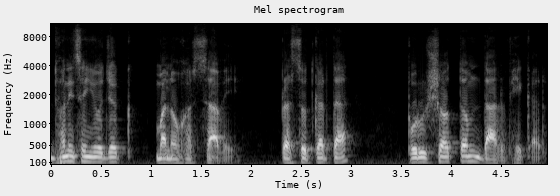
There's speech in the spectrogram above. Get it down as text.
ध्वनि संयोजक मनोहर सावे। प्रस्तुतकर्ता पुरुषोत्तम दारवेकर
